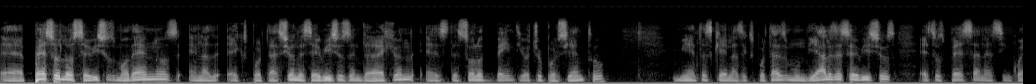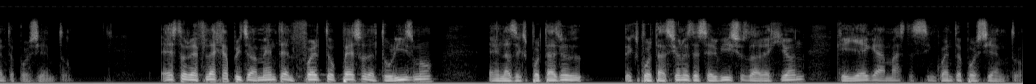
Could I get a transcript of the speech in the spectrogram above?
eh, peso de los servicios modernos en la exportación de servicios en la región es de solo 28%, mientras que en las exportaciones mundiales de servicios estos pesan el 50%. Esto refleja principalmente el fuerte peso del turismo en las exportaciones, exportaciones de servicios de la región que llega a más del 50%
